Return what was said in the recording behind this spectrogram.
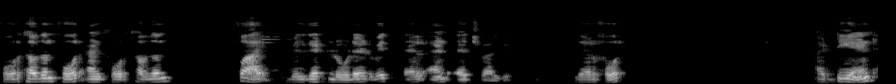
4004 and 4005 will get loaded with L and H value. Therefore at the end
